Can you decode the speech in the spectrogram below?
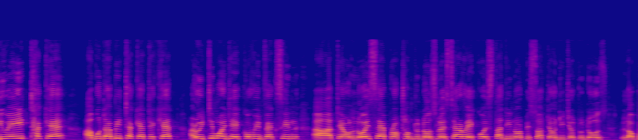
ইউ এ ইত থাকে আবুধাবিত থাকে তেখেত আৰু ইতিমধ্যে ক'ভিড ভেকচিন তেওঁ লৈছে প্ৰথমটো ড'জ লৈছে আৰু একৈছটা দিনৰ পিছত তেওঁ দ্বিতীয়টো ড'জ ল'ব।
